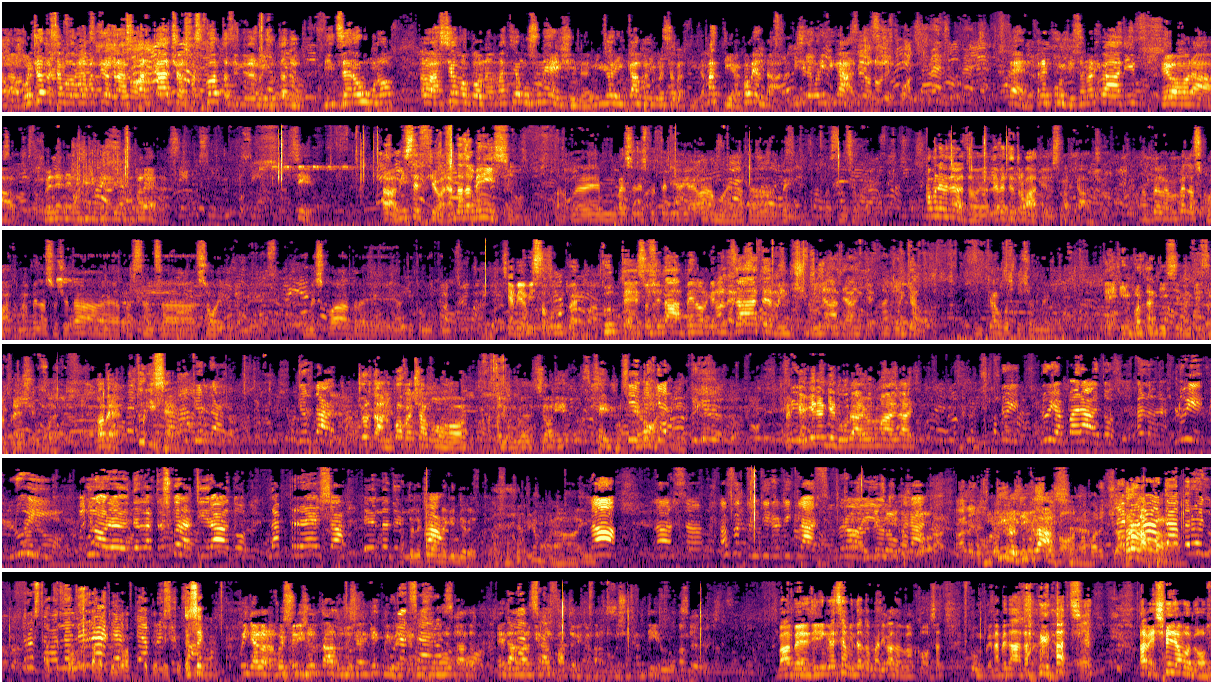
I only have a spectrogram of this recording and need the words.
Allora, buongiorno, siamo dopo la partita tra Sparcaccio e Alfa Sport, finito il risultato di 0-1. Allora, siamo con Mattia Musumeci, il migliore in campo di questa partita. Mattia, come è andata? Vi siete qualificati? Io no, le squadre. Bene, tre punti sono arrivati e ora vedete le semifinali cosa farete? Sì. Allora, mister Fiore, è andata benissimo. No, in base alle aspettative che avevamo è andata bene, abbastanza bene. Come le avete, le avete trovate lo Sparcaccio? Una bella, una bella squadra, una bella società, abbastanza solida come, come squadra e anche come organismo. Sì, abbiamo visto comunque tutte società ben organizzate, ben disciplinate anche, Anche in campo, in campo specialmente. che è importantissimo anche il play ci vuole. Vabbè, tu chi sei? Giordano. Giordano. Giordano, qua facciamo fatto le congratulazioni. Sei il Sì, perché, perché Perché vieni anche tu, dai, ormai, dai. lui, lui ha parato. Allora, lui, lui uno de- dell'altra squadra ha tirato, l'ha presa e è andato La in telecronaca palo. in diretta. La- No, no, sta- ha fatto un tiro di classe, però io. Ale, le tiro di classe. No, pareggiato. Però l'ha Parata, parato. Stava andando in rete. Quindi allora questo risultato, tu sei anche qui perché questo risultato è dato anche dal fatto che tu hai fatto questo gran tiro. Va bene, ti ringraziamo, intanto mi è arrivata qualcosa. Comunque, una pedata, grazie. Vabbè, ci vediamo dopo.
